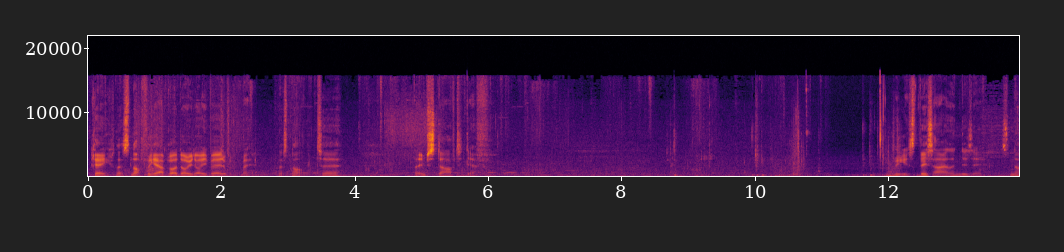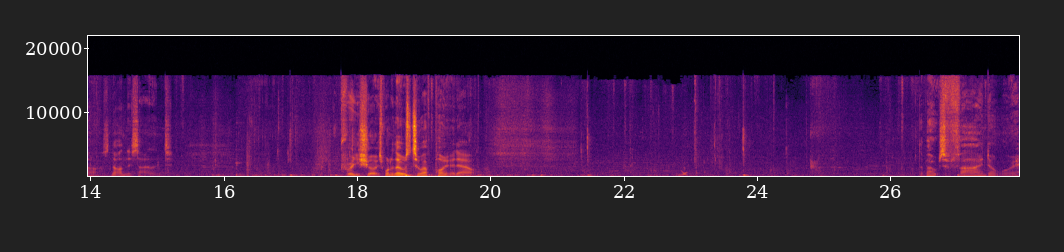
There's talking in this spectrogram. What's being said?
Okay, let's not forget I've got a dory dory bird with me. Let's not uh, let him starve to death. I think it's this island, is it? It's not. It's not on this island. Pretty sure it's one of those two I've pointed out. Boat's fine, don't worry.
